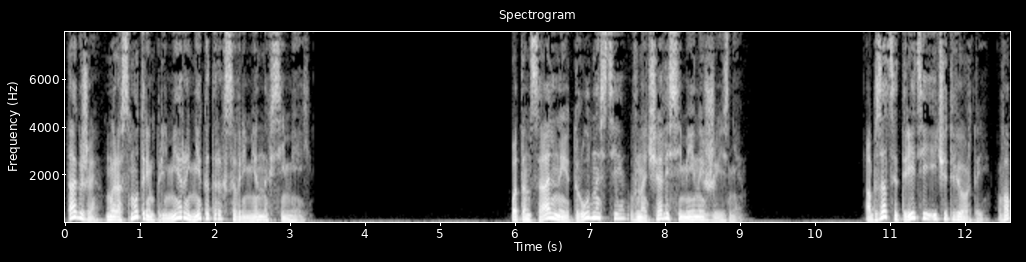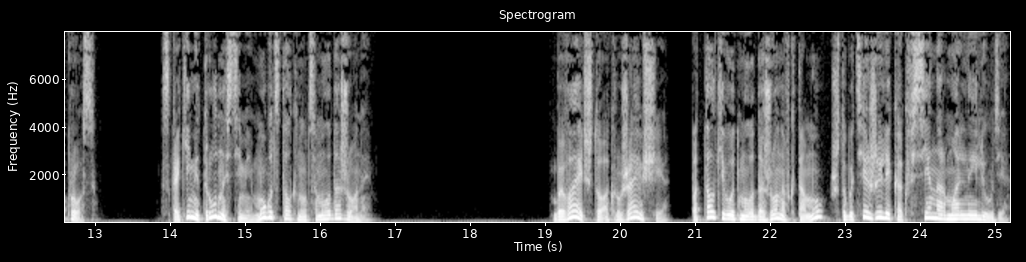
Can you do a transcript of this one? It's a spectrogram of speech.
Также мы рассмотрим примеры некоторых современных семей. Потенциальные трудности в начале семейной жизни. Абзацы 3 и 4. Вопрос. С какими трудностями могут столкнуться молодожены? Бывает, что окружающие подталкивают молодоженов к тому, чтобы те жили как все нормальные люди.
